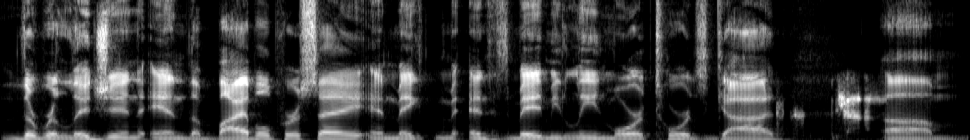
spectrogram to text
the religion and the Bible per se, and make and has made me lean more towards God, um,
